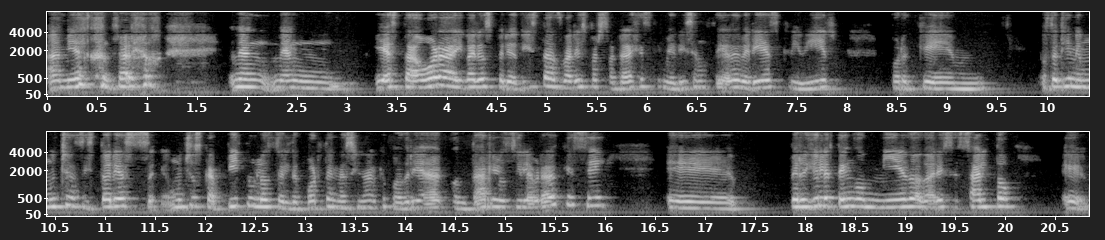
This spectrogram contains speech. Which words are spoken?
A mí al contrario, me han, me han, y hasta ahora hay varios periodistas, varios personajes que me dicen, usted debería escribir porque mm, Usted tiene muchas historias, muchos capítulos del deporte nacional que podría contarlos y la verdad que sí, eh, pero yo le tengo miedo a dar ese salto eh,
